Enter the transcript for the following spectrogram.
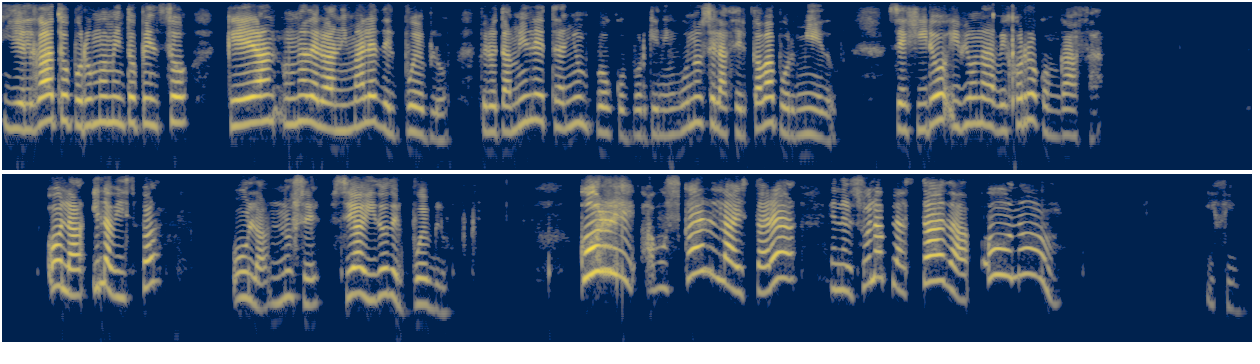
y el gato por un momento pensó que eran uno de los animales del pueblo, pero también le extrañó un poco porque ninguno se le acercaba por miedo. Se giró y vio un abejorro con gafas. Hola, ¿y la avispa? Hola, no sé, se ha ido del pueblo. ¡Corre a buscarla! Estará en el suelo aplastada. ¡Oh, no! Y fin.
